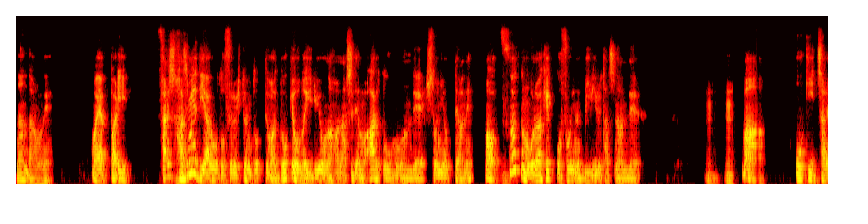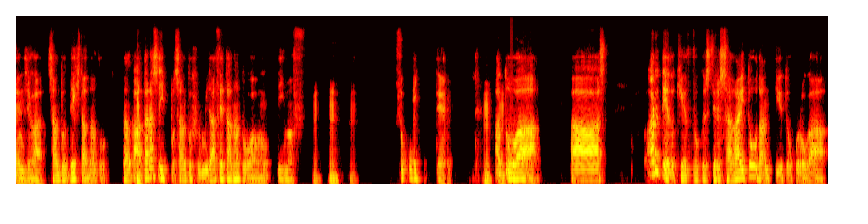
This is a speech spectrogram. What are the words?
なんだろうね。まあやっぱり、最初初めてやろうとする人にとっては度胸のいるような話でもあると思うんで、人によってはね。まあ、少なくとも俺は結構そういうのビビるたちなんで、うんうん。まあ、大きいチャレンジがちゃんとできたなと、なんか新しい一歩ちゃんと踏み出せたなとは思っています。うんうんうんそこ1点。うん。あとは、あーある程度継続している社外登壇っていうところが、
